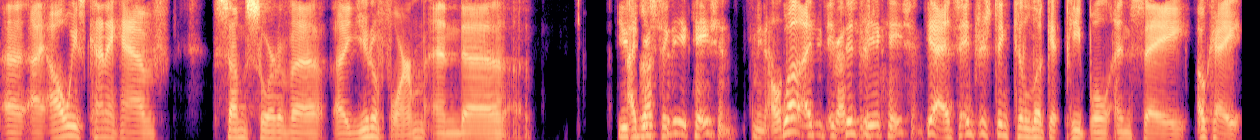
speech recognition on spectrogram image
uh i always kind of have some sort of a, a uniform. And uh You I dress think- the occasion. I mean, Well, it- it's for the occasion. yeah it's interesting to look at people and say okay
